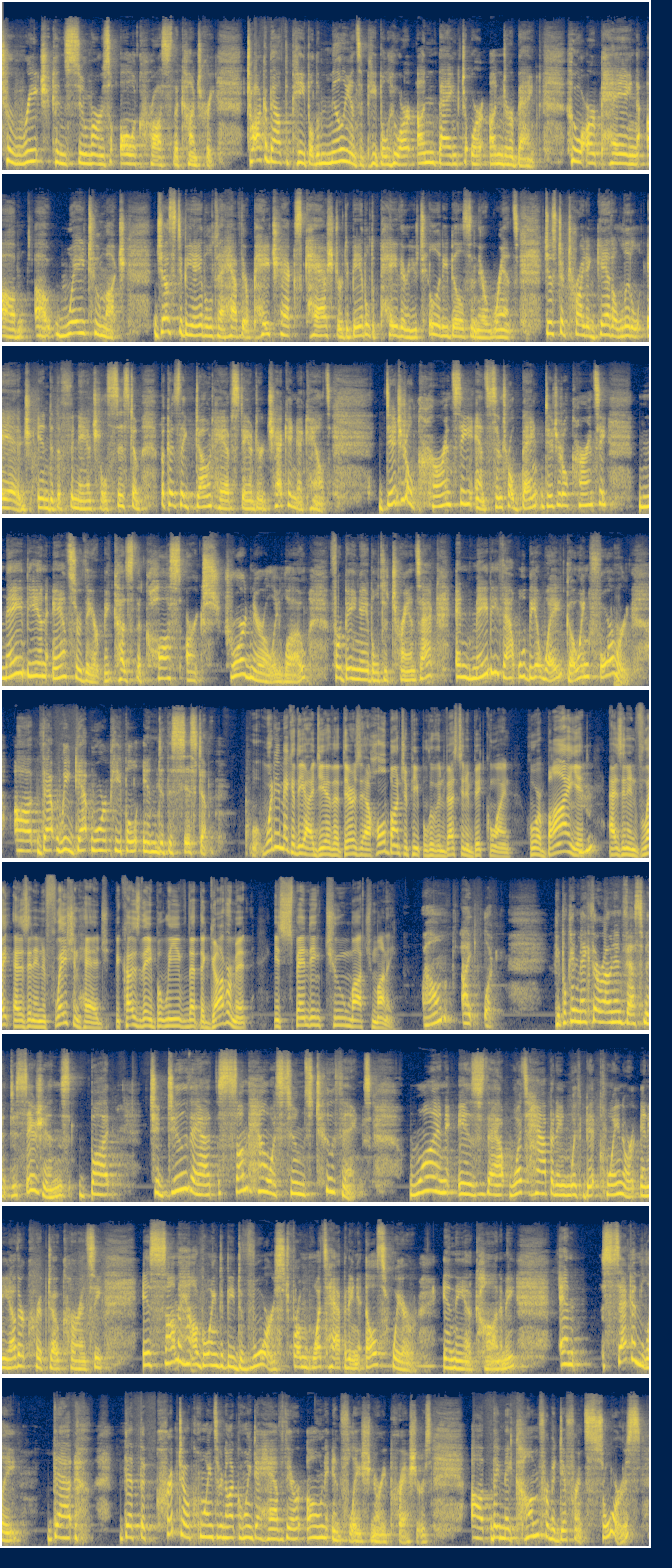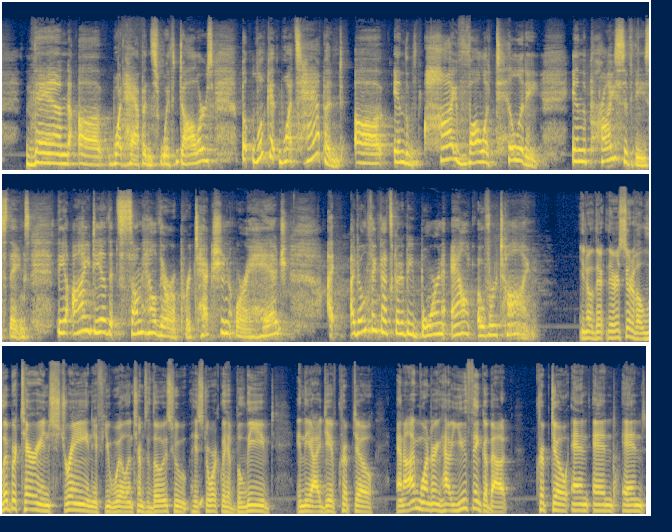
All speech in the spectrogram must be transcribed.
to reach consumers all across the country. Talk about the people, the millions of people who are unbanked or underbanked, who are paying um, uh, way too much just to be able to have their paychecks cashed or to be able to pay their utility bills and their rents, just to try to get a little edge into the financial system because they don't have standard checking accounts. Digital currency and central bank digital currency may be an answer there because the costs are extraordinarily low for being able to transact. And maybe that will be a way going forward uh, that we get more people into the system. What do you make of the idea that there's a whole bunch of people who've invested in Bitcoin who are buying it mm-hmm. as, an infl- as an inflation hedge because they believe that the government is spending too much money? Well, I look, people can make their own investment decisions, but to do that somehow assumes two things. One is that what's happening with Bitcoin or any other cryptocurrency is somehow going to be divorced from what's happening elsewhere in the economy. And secondly, that that the crypto coins are not going to have their own inflationary pressures. Uh, they may come from a different source than uh, what happens with dollars. But look at what's happened uh, in the high volatility in the price of these things. The idea that somehow they're a protection or a hedge, I, I don't think that's going to be borne out over time. You know, there, there is sort of a libertarian strain, if you will, in terms of those who historically have believed in the idea of crypto. And I'm wondering how you think about crypto and and and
